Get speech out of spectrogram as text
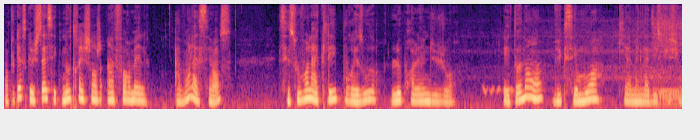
en tout cas, ce que je sais, c'est que notre échange informel avant la séance, c'est souvent la clé pour résoudre le problème du jour. Étonnant, hein, vu que c'est moi qui amène la discussion.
